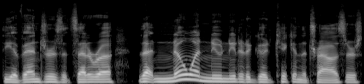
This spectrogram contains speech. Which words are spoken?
The Avengers, etc., that no one knew needed a good kick in the trousers.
